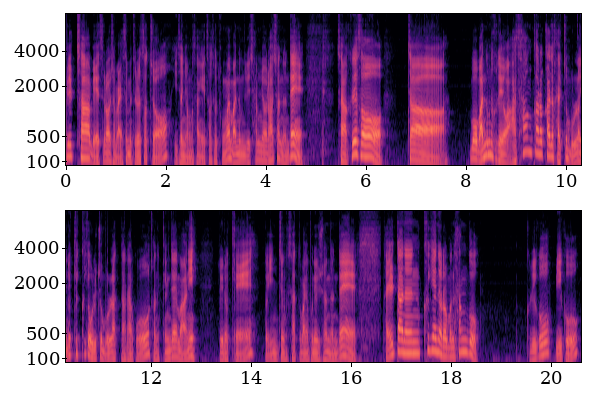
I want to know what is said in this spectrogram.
1차 매수라고 제가 말씀을 드렸었죠. 이전 영상에서 정말 많은 분들이 참여를 하셨는데 자 그래서 자 뭐 많은 분들 그래요. 아 상한가까지 갈 줄 몰라 이렇게 크게 오를 줄 몰랐다라고 저는 굉장히 많이 또 이렇게 또 인증 샷도 많이 보내주셨는데 자 일단은 크게는 여러분 한국 그리고 미국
